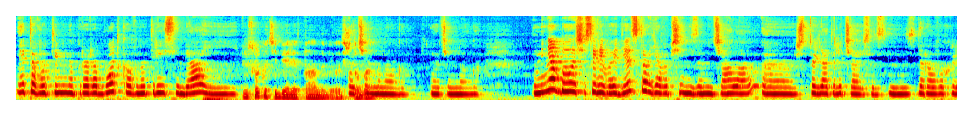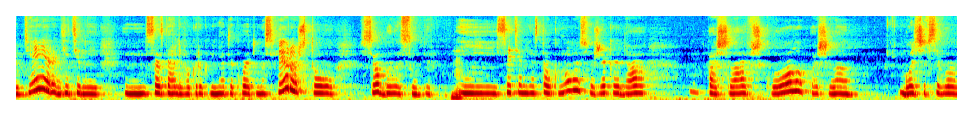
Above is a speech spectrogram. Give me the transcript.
это вот именно проработка внутри себя и Ну сколько тебе лет понадобилось, чтобы... очень много, очень много. У меня было счастливое детство, я вообще не замечала, э, что я отличаюсь от здоровых людей. Родители создали вокруг меня такую атмосферу, что все было супер. И с этим я столкнулась уже, когда пошла в школу, пошла больше всего,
